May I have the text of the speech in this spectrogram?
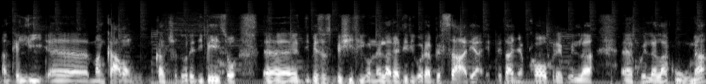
anche lì eh, mancava un calciatore di peso, eh, di peso specifico nell'area di rigore avversaria e Petagna copre quella, eh, quella lacuna.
